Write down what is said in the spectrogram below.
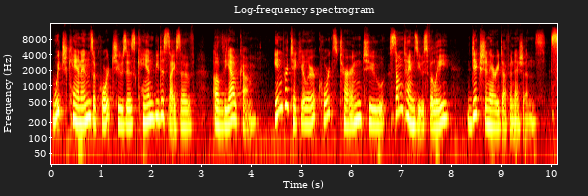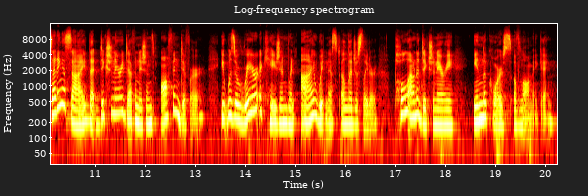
Which canons a court chooses can be decisive of the outcome. In particular, courts turn to, sometimes usefully, dictionary definitions. Setting aside that dictionary definitions often differ, it was a rare occasion when I witnessed a legislator pull out a dictionary in the course of lawmaking.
